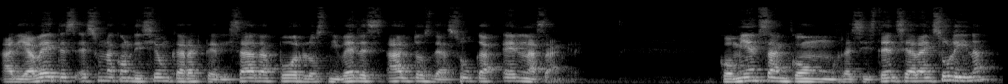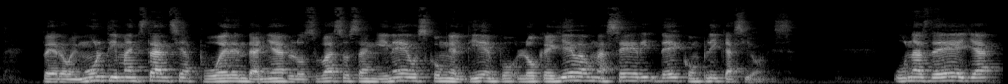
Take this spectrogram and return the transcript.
La diabetes es una condición caracterizada por los niveles altos de azúcar en la sangre. Comienzan con resistencia a la insulina, pero en última instancia pueden dañar los vasos sanguíneos con el tiempo, lo que lleva a una serie de complicaciones. Una de ellas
